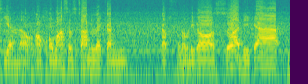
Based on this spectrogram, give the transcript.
ถียรแล้วเอาของมาสั้นๆแล้วกัน ครับสำหรับวันนี้ก็สวัสดีครับ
